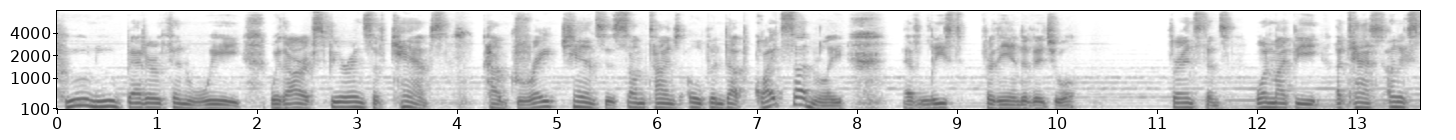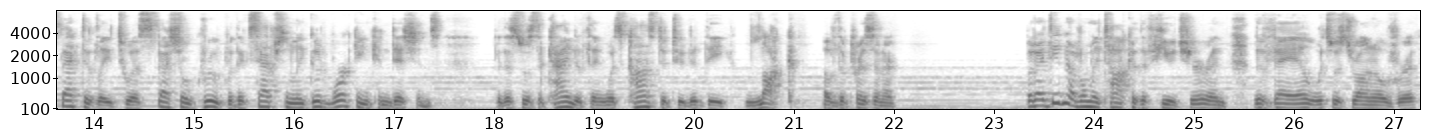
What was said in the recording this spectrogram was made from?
who knew better than we, with our experience of camps, how great chances sometimes opened up quite suddenly, at least for the individual? For instance, one might be attached unexpectedly to a special group with exceptionally good working conditions, for this was the kind of thing which constituted the luck of the prisoner. But I did not only talk of the future and the veil which was drawn over it,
